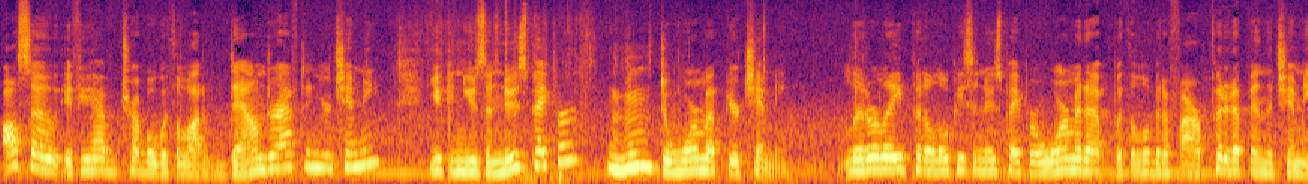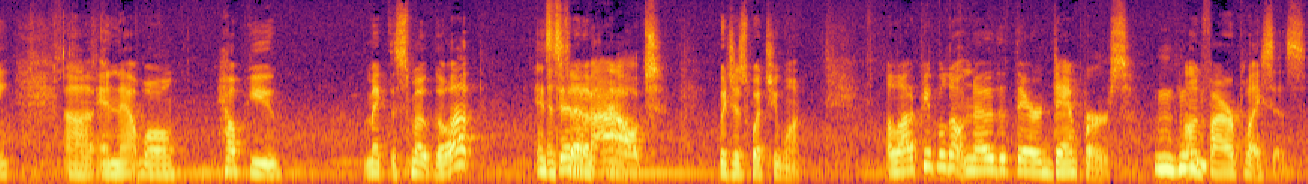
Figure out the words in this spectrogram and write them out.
Also, if you have trouble with a lot of downdraft in your chimney, you can use a newspaper to warm up your chimney. Literally, put a little piece of newspaper, warm it up with a little bit of fire, put it up in the chimney, uh, and that will help you make the smoke go up Instead of out. which is what you want. A lot of people don't know that there are dampers Mhm. on fireplaces.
